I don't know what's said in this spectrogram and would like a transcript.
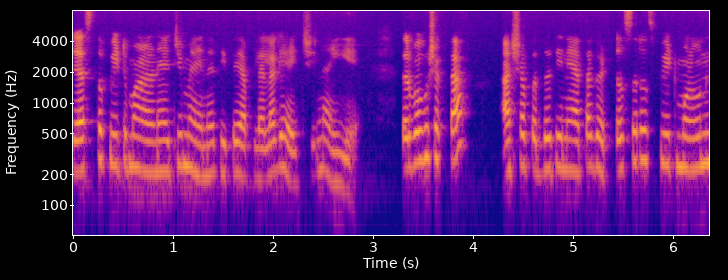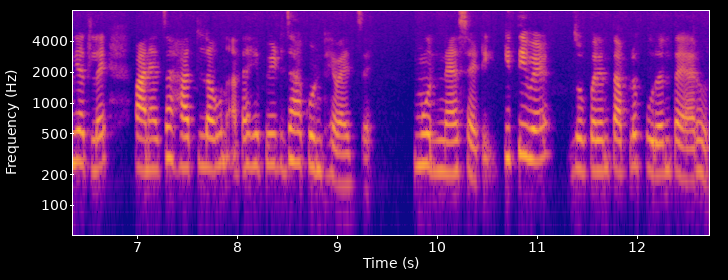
जास्त पीठ मळण्याची मेहनत इथे आपल्याला घ्यायची नाहीये. तर बघू शकता अशा पद्धतीने आता घट्टसरच पीठ मळून घेतलंय. पाण्याचा हात लावून आता हे पीठ झाकून ठेवायचंय. मुरण्यासाठी. किती वेळ? जोपर्यंत आपलं पुरण तयार होत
